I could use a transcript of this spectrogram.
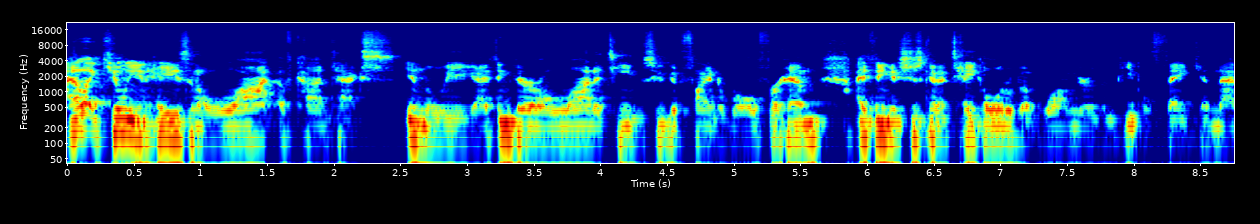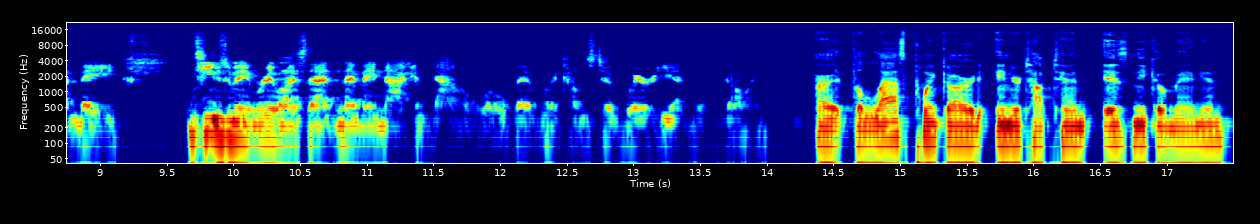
I like Killian Hayes in a lot of contexts in the league. I think there are a lot of teams who could find a role for him. I think it's just going to take a little bit longer than people think, and that may teams may realize that, and that may knock him down a little bit when it comes to where he ended up going. All right, the last point guard in your top ten is Nico Mannion.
